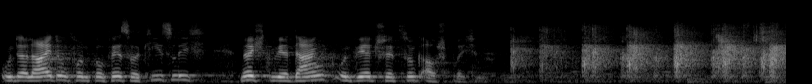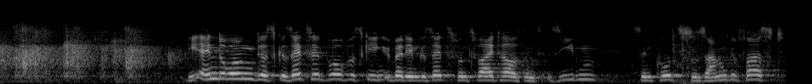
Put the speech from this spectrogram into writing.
unter Leitung von Prof. Kieslich, möchten wir Dank und Wertschätzung aussprechen. Die Änderungen des Gesetzentwurfs gegenüber dem Gesetz von 2007 sind kurz zusammengefasst.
